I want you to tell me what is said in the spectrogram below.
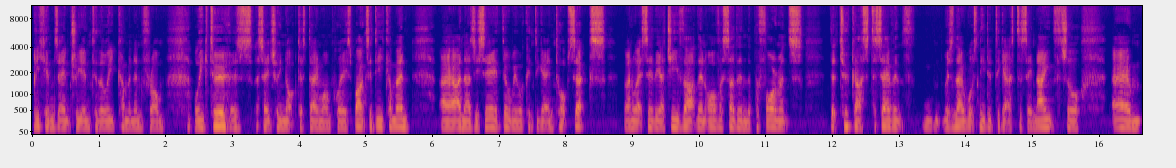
Brechin's entry into the league coming in from League Two has essentially knocked us down one place. Banks o' Dee come in, uh, and as you say, they'll be looking to get in top six. And let's say they achieve that, then all of a sudden the performance that took us to seventh was now what's needed to get us to say ninth. So um,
